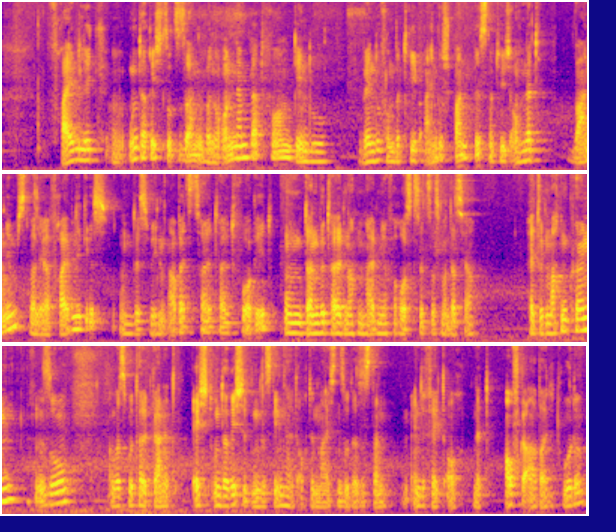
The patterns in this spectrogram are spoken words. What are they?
freiwillig äh, Unterricht sozusagen über eine Online-Plattform, den du, wenn du vom Betrieb eingespannt bist, natürlich auch nicht wahrnimmst, weil er freiwillig ist und deswegen Arbeitszeit halt vorgeht. Und dann wird halt nach einem halben Jahr vorausgesetzt, dass man das ja hätte machen können, so aber es wird halt gar nicht echt unterrichtet und das ging halt auch den meisten so, dass es dann im Endeffekt auch nicht aufgearbeitet wurde.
